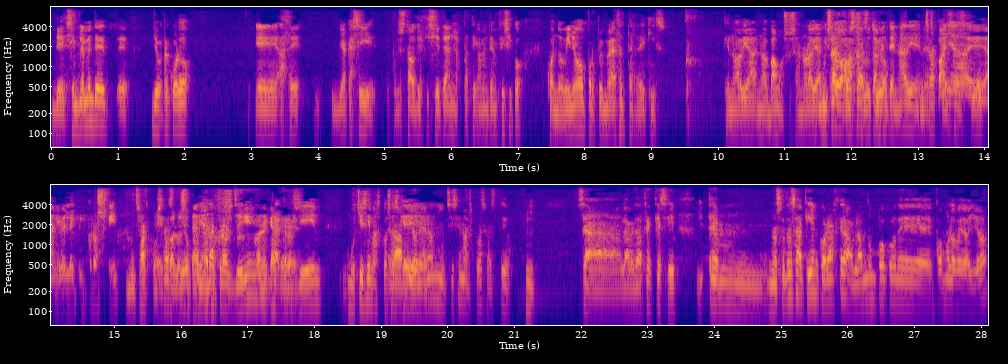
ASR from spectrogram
de, simplemente, eh, yo recuerdo eh, hace ya casi, pues he estado 17 años prácticamente en físico, cuando vino por primera vez el TRX, que no había, no, vamos, o sea, no lo había visto absolutamente nadie en España eh, a nivel de CrossFit. Muchas cosas, con los italianos, con el que era Cross Gym, muchísimas cosas que... pionero muchísimas cosas, tío. Hmm. O sea, la verdad es que sí. Em, nosotros aquí en Coraje, hablando un poco de cómo lo veo yo,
